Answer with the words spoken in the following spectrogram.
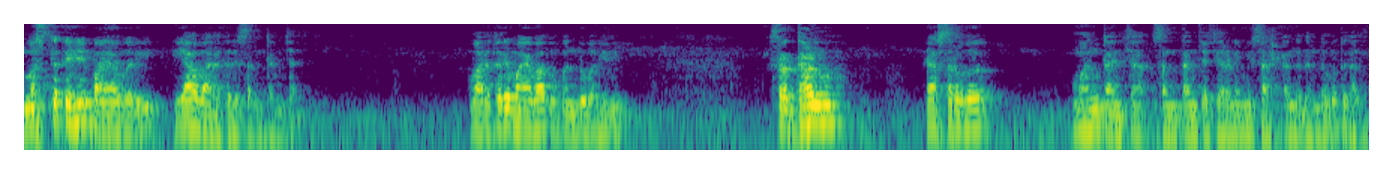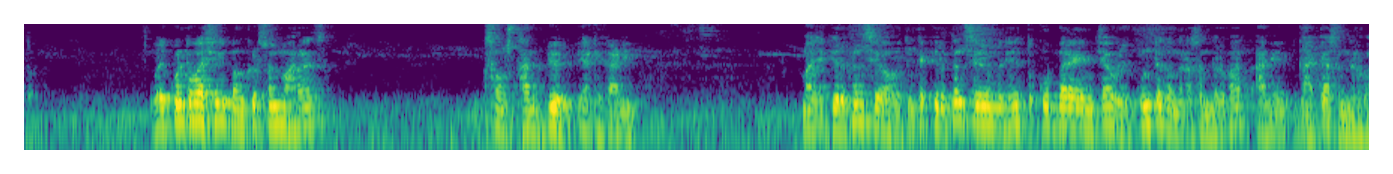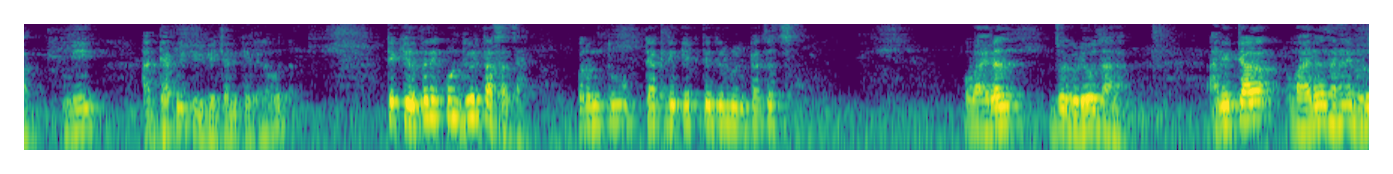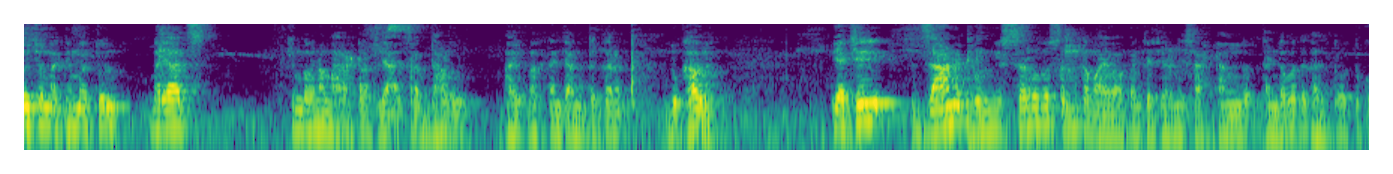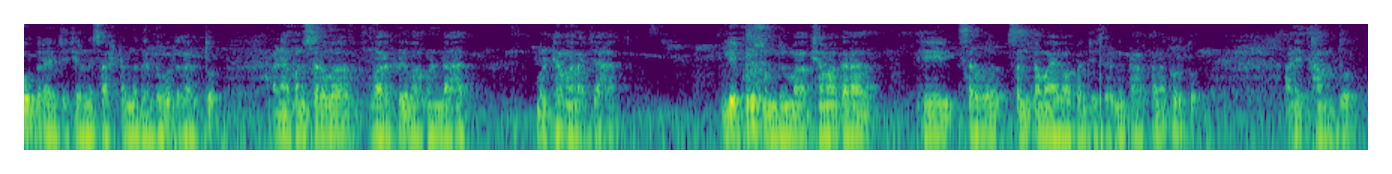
मस्तक हे पायावरी या वारकरी संतांच्या. वारकरी मायबाप बंधू भगिनी श्रद्धाळू या सर्व महंतांच्या संतांच्या चरणी मी साष्टांग दंडवत घालतो. वैकुंठवासी बंकटस्वामी महाराज संस्थान बीड या ठिकाणी माझी कीर्तन सेवा होती. त्या कीर्तन सेवेमध्ये तुकोबरा यांच्या वैकुंठ गमनासंदर्भात आणि गात्यासंदर्भात मी आध्यात्मिक विवेचन केलेलं होतं. ते कीर्तन एकूण दीड तासाचं आहे. परंतु त्यातली एक ते दीड मिनिटाचंच व्हायरल जो व्हिडिओ झाला. आणि त्या व्हायरल झालेल्या व्हिडिओच्या माध्यमातून बऱ्याच किंबहुना महाराष्ट्रातल्या श्रद्धाळू भाविक भक्तांच्या अंतकरण दुखावलं. याची जाण ठेवून मी सर्व संत मायबापांच्या चरणी साष्टांग दंडवत घालतो तुकोबऱ्यांच्या चरणी साष्टांग दंडवत घालतो. आणि आपण सर्व वारकरी भावंड आहात मोठ्या मनाचे आहात. लेकरू समजून मला क्षमा कराल. हे सर्व संत मायबापांच्या चरणी प्रार्थना करतो आणि थांबतो.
